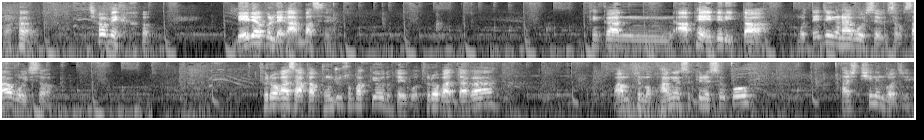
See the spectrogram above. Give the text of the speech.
처음에 그거 내력을 내가 안 봤어요. 그러니까 앞에 애들이 있다. 뭐 떼징을 하고 있어. 여기서 싸우고 있어. 들어가서 아까 공중소박 띄워도 되고 들어갔다가 아무튼 뭐 광역 스킬을 쓰고 다시 튀는 거지.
